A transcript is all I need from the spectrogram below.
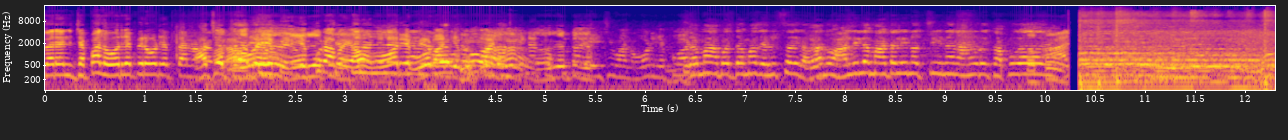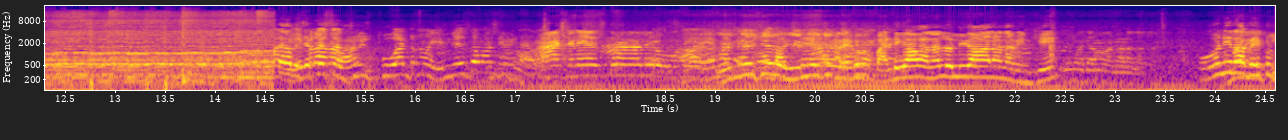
సరే నేను చెప్పాలి ఎవరు చెప్పారు ఎవరు చెప్తాను అబద్ధమా తెలుస్తుంది కదా. నువ్వు ఆలీల మాటలు వచ్చి ఈయన నానుడు తప్పు. కదా బండి కావాలా? లొల్లి కావాలన్నా వీనికి? బే ఇప్పుడు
